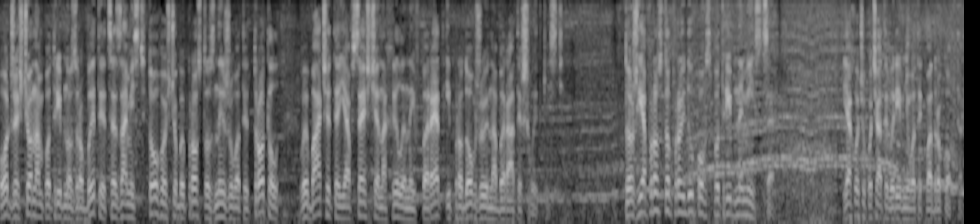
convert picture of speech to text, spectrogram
Отже, що нам потрібно зробити, це замість того, щоб просто знижувати тротл, ви бачите, я все ще нахилений вперед і продовжую набирати швидкість. Тож я просто пройду повз потрібне місце. Я хочу почати вирівнювати квадрокоптер.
